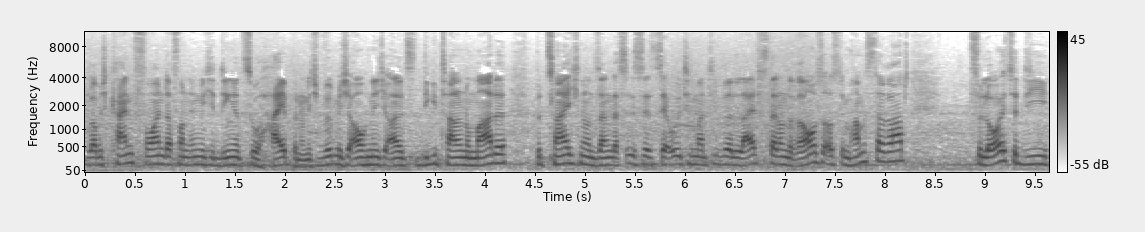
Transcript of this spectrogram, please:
glaube ich, kein Freund davon, irgendwelche Dinge zu hypen. Und ich würde mich auch nicht als digitale Nomade bezeichnen und sagen, das ist jetzt der ultimative Lifestyle und raus aus dem Hamsterrad. Für Leute, die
